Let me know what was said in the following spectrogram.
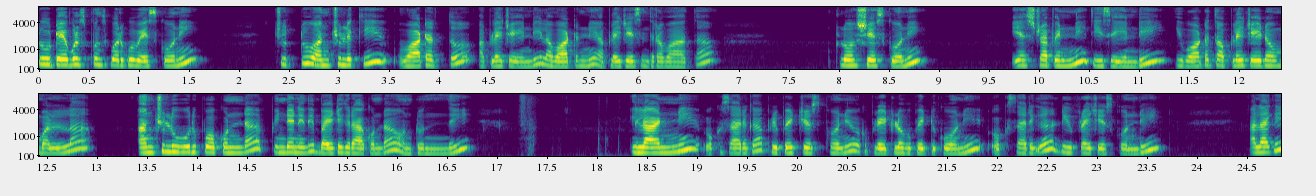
టూ టేబుల్ స్పూన్స్ వరకు వేసుకొని చుట్టూ అంచులకి వాటర్తో అప్లై చేయండి. ఇలా వాటర్ని అప్లై చేసిన తర్వాత క్లోజ్ చేసుకొని ఎక్స్ట్రా పిండిని తీసేయండి. ఈ వాటర్తో అప్లై చేయడం వల్ల అంచులు ఊరిపోకుండా పిండి అనేది బయటికి రాకుండా ఉంటుంది. ఇలా అన్నీ ఒకసారిగా ప్రిపేర్ చేసుకొని ఒక ప్లేట్లోకి పెట్టుకొని ఒకసారిగా డీప్ ఫ్రై చేసుకోండి. అలాగే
